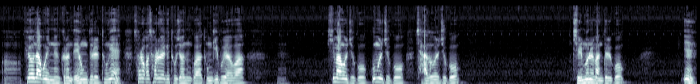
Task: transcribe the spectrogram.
어, 표현하고 있는 그런 내용들을 통해 서로가 서로에게 도전과 동기부여와 네. 희망을 주고 꿈을 주고 자극을 주고 질문을 만들고 예.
